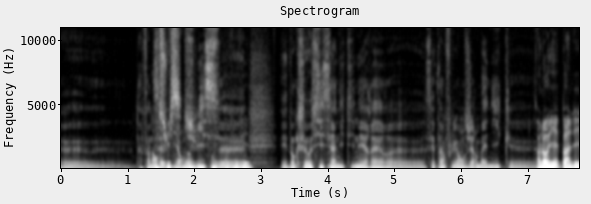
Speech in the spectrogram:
la fin de sa Suisse, vie en Suisse. Et donc c'est aussi c'est un itinéraire, euh, cette influence germanique. euh. Alors, bah, les,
